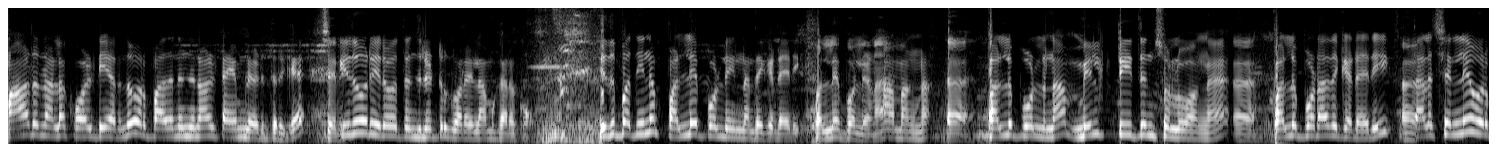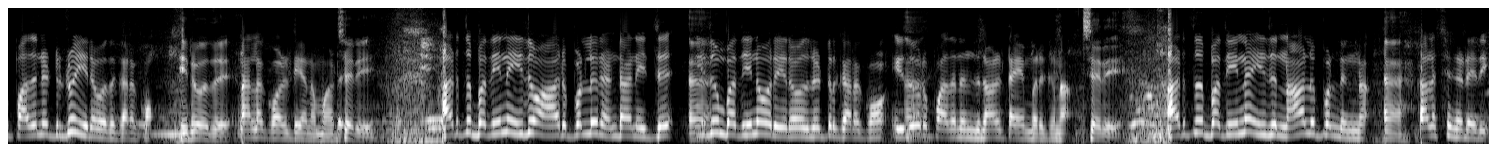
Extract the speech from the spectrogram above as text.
மாடு நல்ல குவாலிட்டியா இருந்து ஒரு பதினஞ்சு நாள் டைம்ல எடுத்திருக்கு. இது ஒரு இருபத்தஞ்சு லிட்டர் குறையில்லாம கறக்கும். இது பாத்தீங்கன்னா பல்லே போடலிங்கண்ணா அந்த கிடாரி. பல்லே போடலண்ணா ஆமாங்கண்ணா. பல்லு போடலனா மில்க் டீத்னு சொல்லுவாங்க. பல்லு போடாத கிடாரி. தலைச்சன்லயே ஒரு பதினெட்டு டு இருபது கறக்கும். இருபது. நல்ல குவாலிட்டியான மாடு. சரி. அடுத்து பாத்தீங்கன்னா இதுவும் ஆறு பல்லு ரெண்டா நீத்து இதுவும் பாத்தீங்கன்னா ஒரு இருபது லிட்டர் கறக்கும். இது ஒரு பதினஞ்சு நாள் டைம் இருக்குண்ணா. சரி. அடுத்து பாத்தீங்கன்னா இது நாலு பல்லுங்கண்ணா. தலைச்ச கடேரி.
